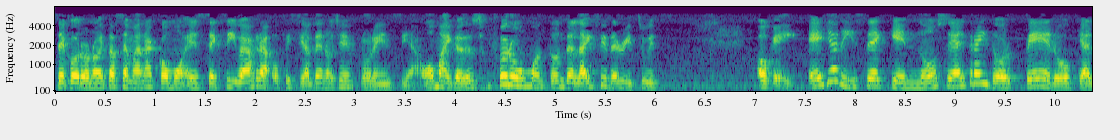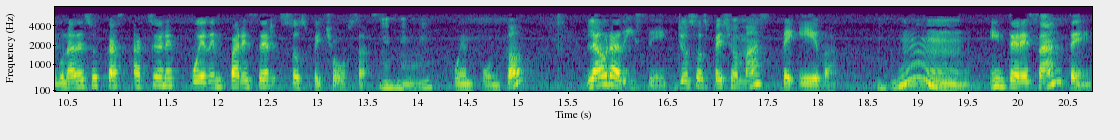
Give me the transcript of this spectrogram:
se coronó esta semana como el sexy Ibarra oficial de noche en Florencia. Oh my god, eso fueron un montón de likes y de retweets Ok, ella dice que no sea el traidor, pero que algunas de sus acciones pueden parecer sospechosas. Buen punto. Laura dice, yo sospecho más de Eva. Mm, interesante.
